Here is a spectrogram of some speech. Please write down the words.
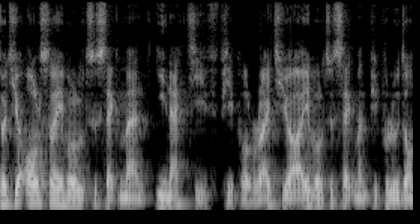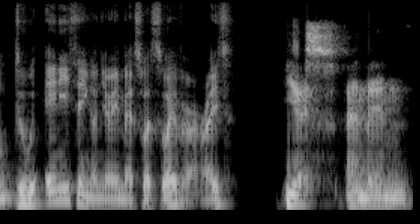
but you're also able to segment inactive people, right? You are able to segment people who don't do anything on your emails whatsoever, right? Yes, and then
